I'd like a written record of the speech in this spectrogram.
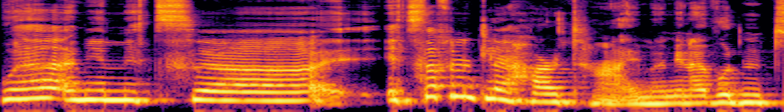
Well, I mean, it's uh, it's definitely a hard time. I mean, I wouldn't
